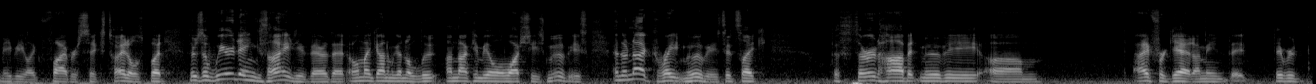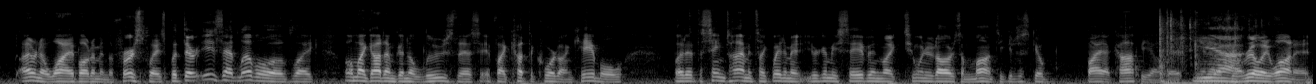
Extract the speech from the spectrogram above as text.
maybe like five or six titles, but there's a weird anxiety there that, oh my God, I'm going to lose, I'm not going to be able to watch these movies. And they're not great movies. It's like the third Hobbit movie, um, I forget. I mean, they, they were. I don't know why I bought them in the first place, but there is that level of like, oh my god, I'm going to lose this if I cut the cord on cable. But at the same time, it's like, wait a minute, you're going to be saving like two hundred dollars a month. You could just go buy a copy of it. You know, if Yeah. you really want it.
